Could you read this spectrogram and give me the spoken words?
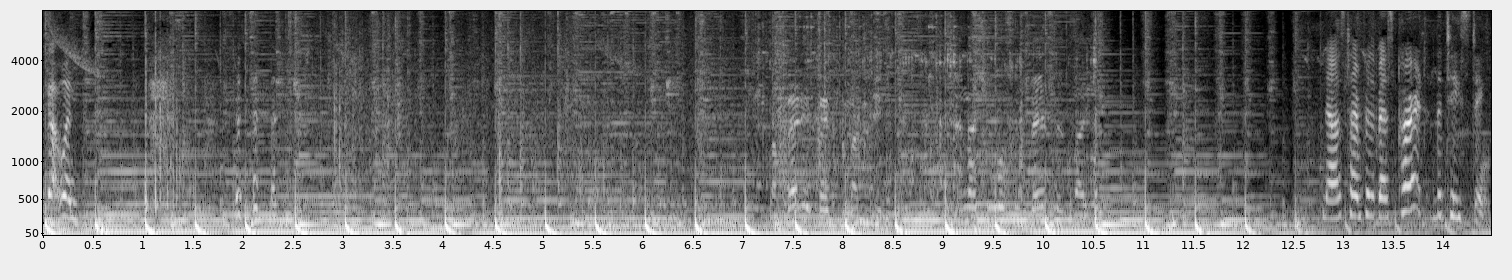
Got one. now it's time for the best part, the tasting.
